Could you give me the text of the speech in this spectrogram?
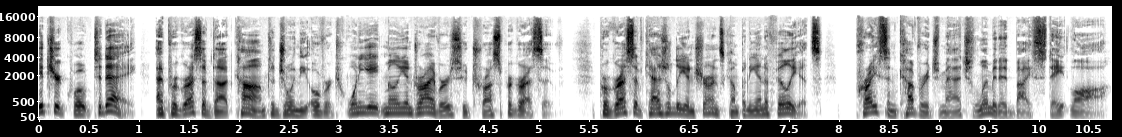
Get your quote today at progressive.com to join the over 28 million drivers who trust Progressive. Progressive Casualty Insurance Company and Affiliates. Price and coverage match limited by state law.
